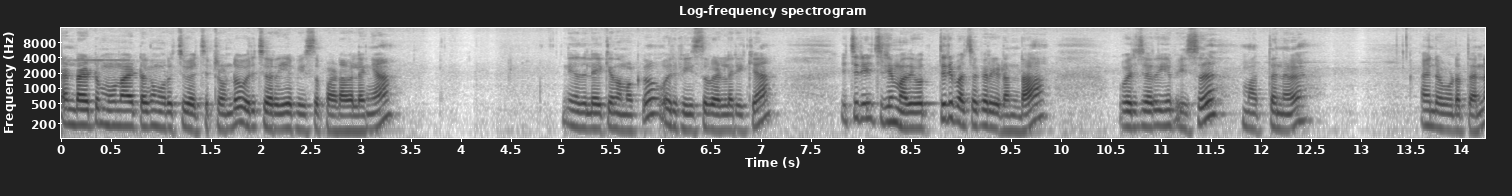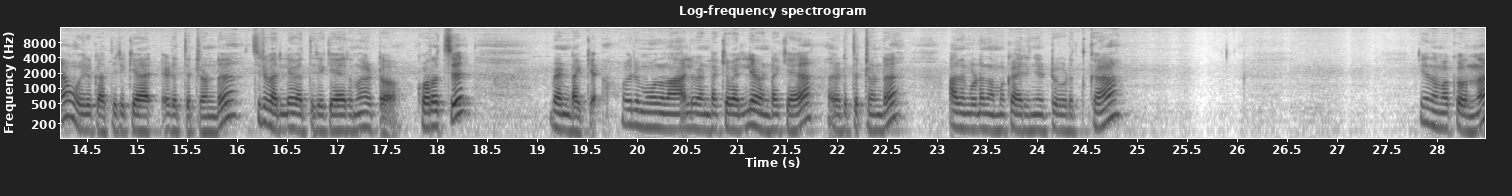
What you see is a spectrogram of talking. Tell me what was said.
രണ്ടായിട്ട് മൂന്നായിട്ടൊക്കെ മുറിച്ച് വെച്ചിട്ടുണ്ട്. ഒരു ചെറിയ പീസ് പടവലങ്ങ. ഇനി അതിലേക്ക് നമുക്ക് ഒരു പീസ് വെള്ളരിക്ക. ഇച്ചിരി ഇച്ചിരി മതി. ഒത്തിരി പച്ചക്കറി ഇടണ്ട. ഒരു ചെറിയ പീസ് മത്തന്. അതിന്റെ കൂടെ തന്നെ ഒരു കത്തിരിക്ക എടുത്തിട്ടുണ്ട്. ഇച്ചിരി വലിയ കത്തിരിക്കയായിരുന്നു കേട്ടോ. കുറച്ച് വെണ്ടയ്ക്ക. ഒരു മൂന്ന് നാല് വെണ്ടയ്ക്ക വലിയ വെണ്ടയ്ക്ക എടുത്തിട്ടുണ്ട്. അതും കൂടെ നമുക്ക് അരിഞ്ഞിട്ട് കൊടുക്കാം. ഇനി നമുക്കൊന്ന്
